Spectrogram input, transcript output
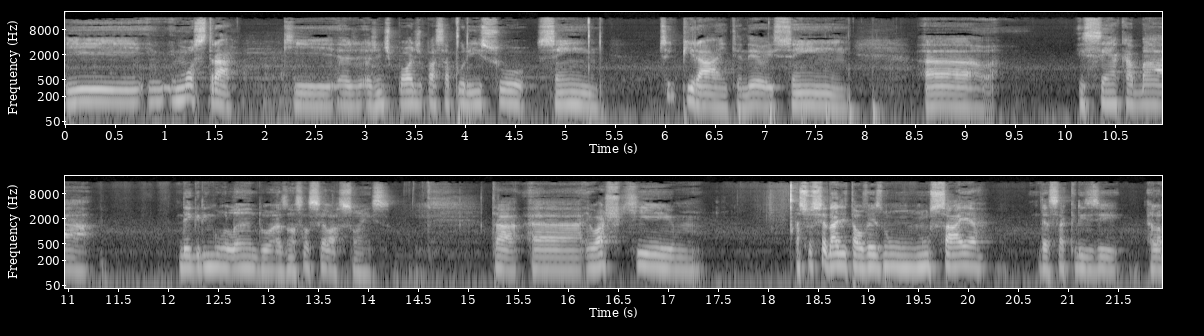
e, e mostrar que a, a gente pode passar por isso sem sem pirar, entendeu? E sem uh, e sem acabar degringolando as nossas relações. Tá, uh, eu acho que a sociedade talvez não, não saia dessa crise, ela,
